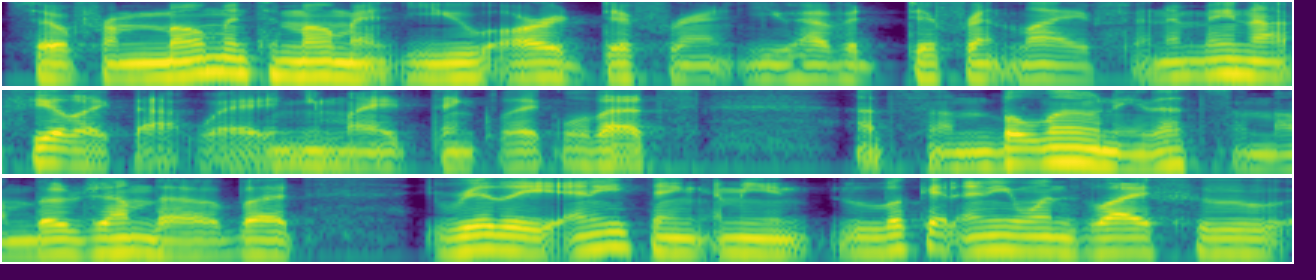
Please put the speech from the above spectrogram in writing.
So from moment to moment, you are different. You have a different life. And it may not feel like that way. And you might think like, well, that's that's some baloney, that's some mumbo jumbo. But really anything, I mean, look at anyone's life who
